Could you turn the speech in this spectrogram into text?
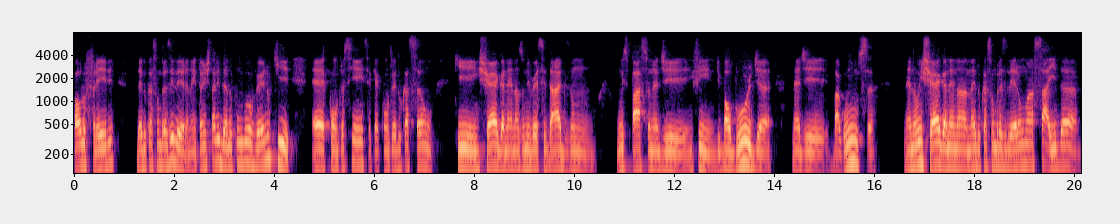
Paulo Freire da educação brasileira. Né? Então, a gente está lidando com um governo que é contra a ciência, que é contra a educação, que enxerga né, nas universidades um, um espaço né, de, enfim, de balbúrdia, né, de bagunça, né, não enxerga né, na, na, educação brasileira uma saída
